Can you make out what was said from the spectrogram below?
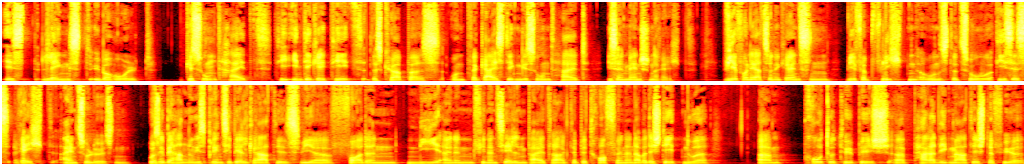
ist längst überholt. Gesundheit, die Integrität des Körpers und der geistigen Gesundheit ist ein Menschenrecht. Wir von Ärzte ohne Grenzen, wir verpflichten uns dazu, dieses Recht einzulösen. Unsere Behandlung ist prinzipiell gratis. Wir fordern nie einen finanziellen Beitrag der Betroffenen, aber das steht nur ähm, prototypisch, äh, paradigmatisch dafür,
